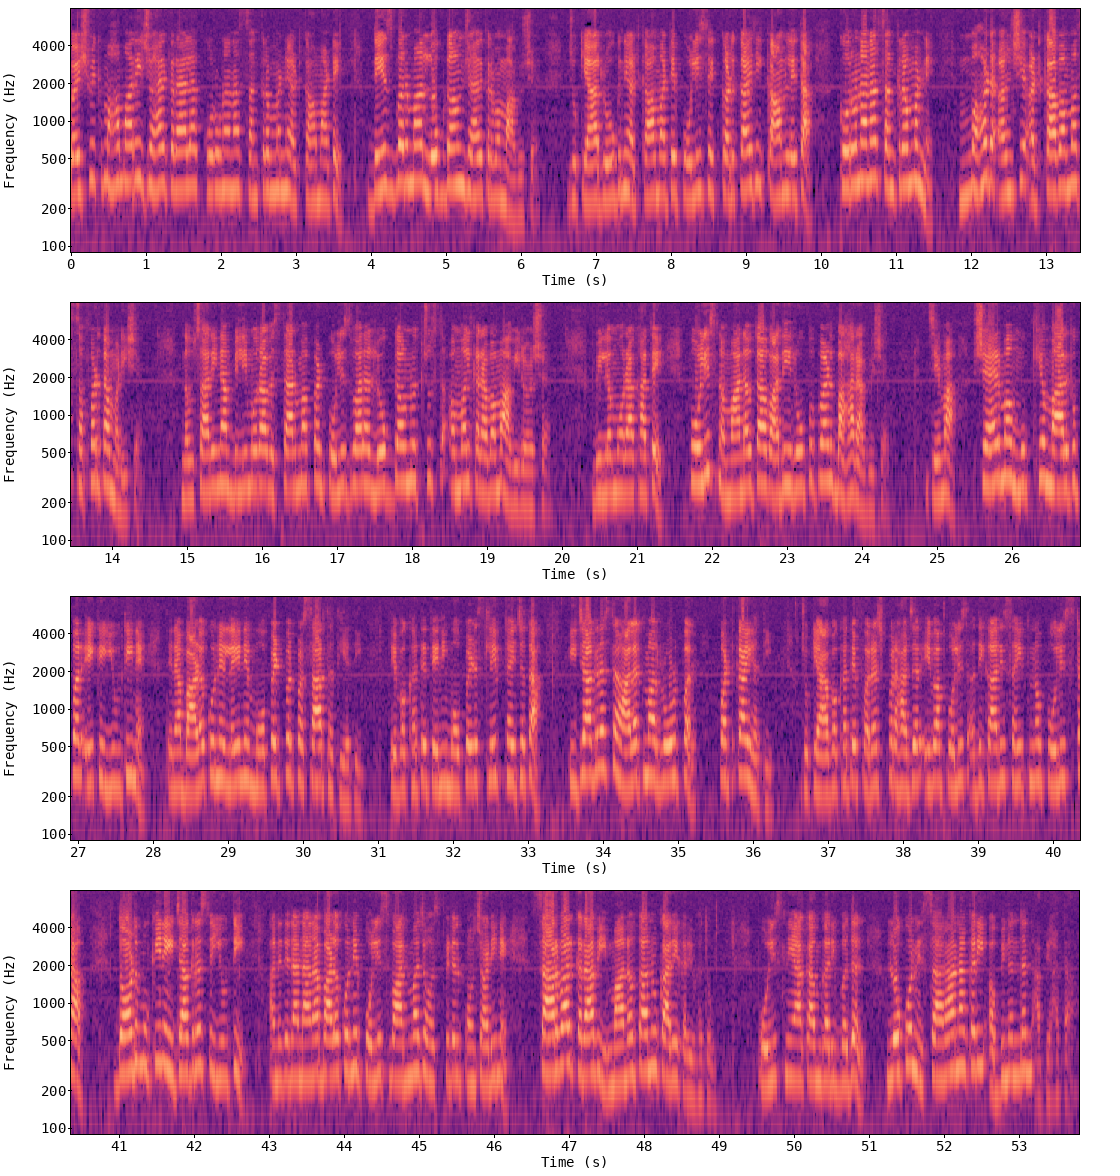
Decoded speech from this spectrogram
વૈશ્વિક મહામારી જાહેર કરાયેલા કોરોનાના સંક્રમણને અટકાવવા માટે દેશભરમાં લોકડાઉન જાહેર કરવામાં આવ્યું છે. જો કે આ રોગને અટકાવવા માટે પોલીસે કડકાઈથી કામ લેતા કોરોનાના સંક્રમણને મહડ અંશે અટકાવવામાં સફળતા મળી છે. નવસારીના બિલીમોરા વિસ્તારમાં પણ પોલીસ દ્વારા લોકડાઉનનો ચુસ્ત અમલ કરાવવામાં આવી રહ્યો છે. બિલમોરા ખાતે પોલીસનો માનવતાવાદી રૂપ પણ બહાર આવ્યું છે. જેમાં શહેરમાં મુખ્ય માર્ગ પર એક યુવતીને તેના બાળકોને લઈને મોપેડ પર પસાર થતી હતી. તે વખતે તેની મોપેડ સ્લીપ થઈ જતા ઈજાગ્રસ્ત હાલતમાં રોડ પર પટકાઈ હતી. જો કે આ વખતે ફરજ પર હાજર એવા પોલીસ અધિકારી સહિતનો પોલીસ સ્ટાફ દોડ મૂકીને ઈજાગ્રસ્ત યુવતી અને તેના નાના બાળકોને પોલીસ વાનમાં જ હોસ્પિટલ પહોંચાડીને સારવાર કરાવી માનવતાનું કાર્ય કર્યું હતું. પોલીસની આ કામગીરી બદલ લોકોને સરાહના કરી અભિનંદન આપ્યા હતા.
